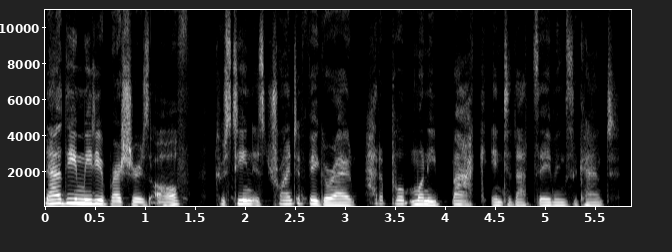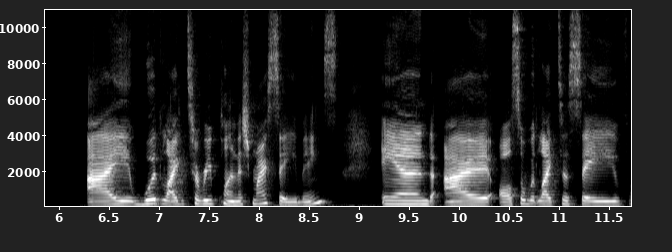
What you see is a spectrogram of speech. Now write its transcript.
Now the immediate pressure is off. Christine is trying to figure out how to put money back into that savings account. I would like to replenish my savings and I also would like to save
